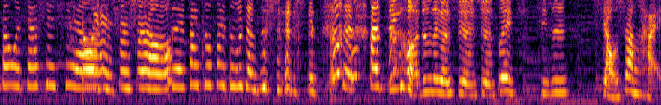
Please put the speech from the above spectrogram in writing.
帮我加血血哦，多一点血血哦。”对，拜托拜托，我想吃血血。对，它精华就是那个血血，所以其实小上海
